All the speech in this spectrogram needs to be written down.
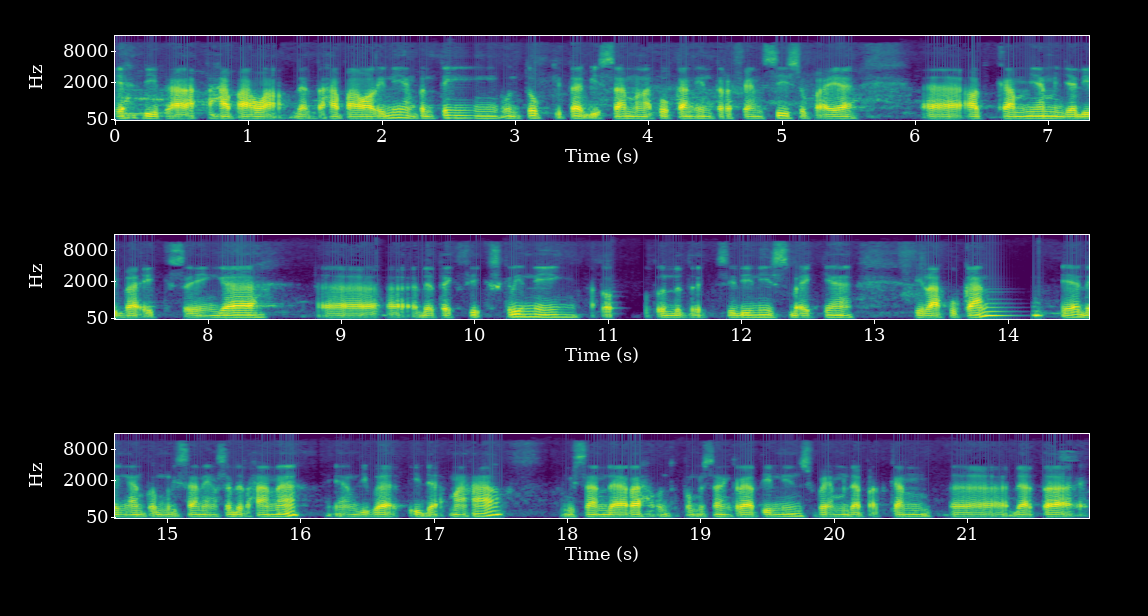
ya di tahap awal. Dan tahap awal ini yang penting untuk kita bisa melakukan intervensi supaya uh, outcome-nya menjadi baik. Sehingga uh, deteksi screening atau deteksi dini sebaiknya dilakukan ya dengan pemeriksaan yang sederhana yang juga tidak mahal pemeriksaan darah untuk pemeriksaan kreatinin supaya mendapatkan uh, data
